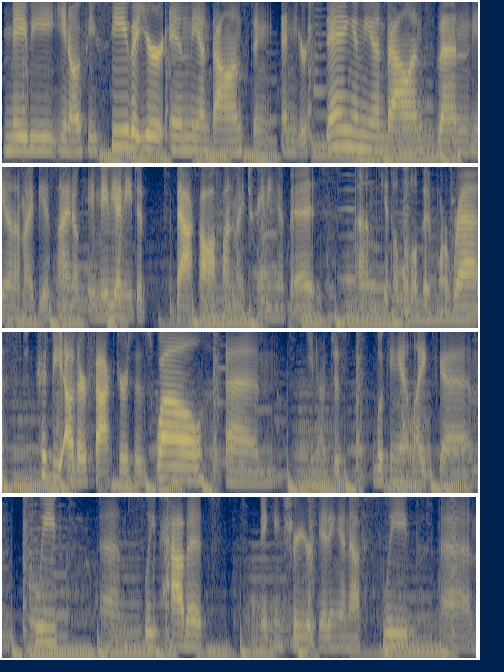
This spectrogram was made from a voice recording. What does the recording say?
maybe, you know, if you see that you're in the unbalanced and, and you're staying in the unbalanced, then, you know, that might be a sign, okay, maybe I need to, to back off on my training a bit, um, get a little bit more rest. Could be other factors as well, um, you know, just looking at like um, sleep, sleep habits, making sure you're getting enough sleep, um,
